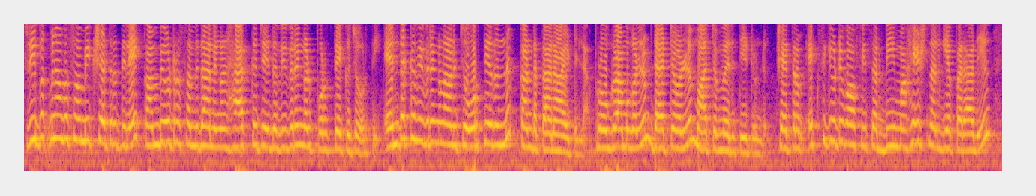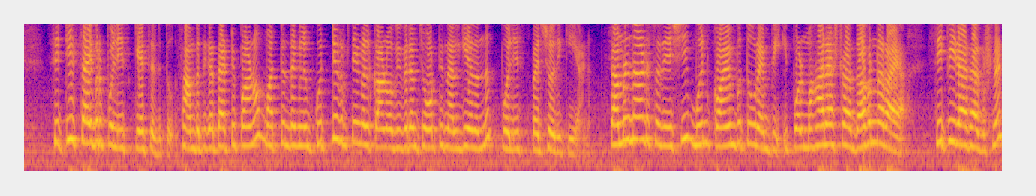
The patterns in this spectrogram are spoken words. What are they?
ശ്രീ പത്മനാഭസ്വാമി ക്ഷേത്രത്തിലെ കമ്പ്യൂട്ടർ സംവിധാനങ്ങൾ ഹാക്ക് ചെയ്ത വിവരങ്ങൾ പുറത്തേക്ക് ചോർത്തി. എന്തൊക്കെ വിവരങ്ങളാണ് ചോർത്തിയതെന്ന് കണ്ടെത്താനായിട്ടില്ല. പ്രോഗ്രാമുകളിലും ഡാറ്റകളിലും മാറ്റം വരുത്തിയിട്ടുണ്ട്. ക്ഷേത്രം എക്സിക്യൂട്ടീവ് ഓഫീസർ ബി മഹേഷ് നൽകിയ പരാതിയിൽ സിറ്റി സൈബർ പോലീസ് കേസെടുത്തു. സാമ്പത്തിക തട്ടിപ്പാണോ മറ്റെന്തെങ്കിലും കുറ്റകൃത്യങ്ങൾക്കാണോ വിവരം ചോർത്തി നൽകിയതെന്ന് പോലീസ് പരിശോധിക്കുകയാണ്. തമിഴ്നാട് സ്വദേശി മുൻ കോയമ്പത്തൂർ എം ഇപ്പോൾ മഹാരാഷ്ട്ര ഗവർണറായ സി പി രാധാകൃഷ്ണൻ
